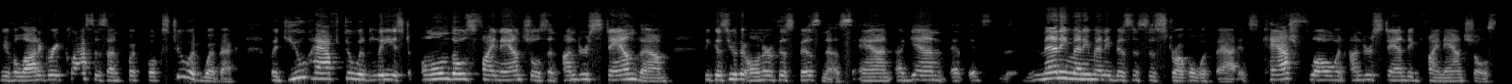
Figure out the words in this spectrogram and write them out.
We have a lot of great classes on QuickBooks too at WIBIC. But you have to at least own those financials and understand them because you're the owner of this business. And again, it's many, many, many businesses struggle with that. It's cash flow and understanding financials.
